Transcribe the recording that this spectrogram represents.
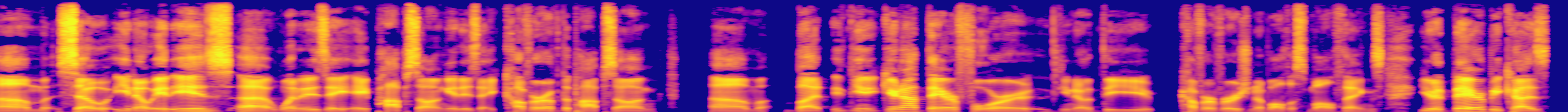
Um, so you know, it is uh, when it is a, a pop song, it is a cover of the pop song. Um, but you, you're not there for you know the cover version of all the small things. You're there because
